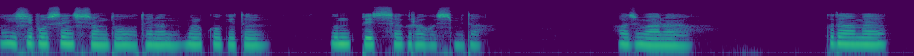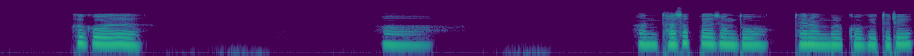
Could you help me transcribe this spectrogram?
25cm 정도 되는 물고기들 은빛색을 하고 있습니다. 아주 많아요. 그 다음에 그거에 어, 한 다섯 배 정도 되는 물고기들이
